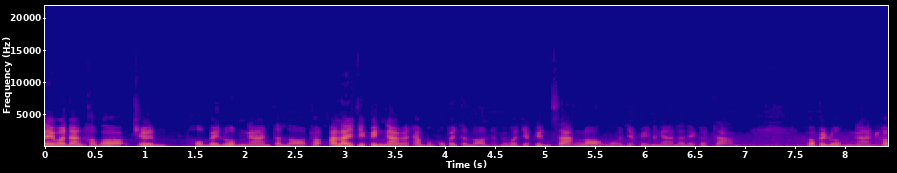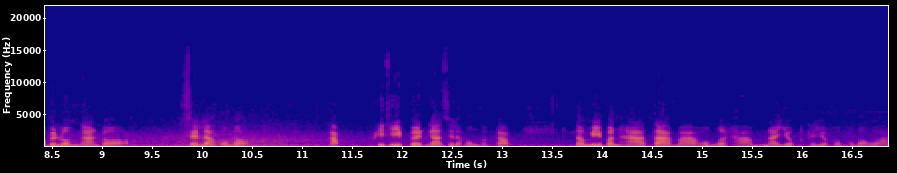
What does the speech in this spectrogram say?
ในวันนั้นเขาก็เชิญผมไปร่วมงานตลอด เพราะอะไรที่เป็นงานวัฒนธรรมผมก็ไปตลอด ไม่ว่าจะเป็นสร้างรองไม่ว่าจะเป็นงานอะไรก็ตาม ก็ไปร่วมงานพอไปร่วมงานก็ เสร็จแล้วผมก็กลับพิธีเปิดงานเสร็จแล้วผมก็กลับแล้วมีปัญหาตามมาผมก็ถามนายกนายกเขาก็บอกว่า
